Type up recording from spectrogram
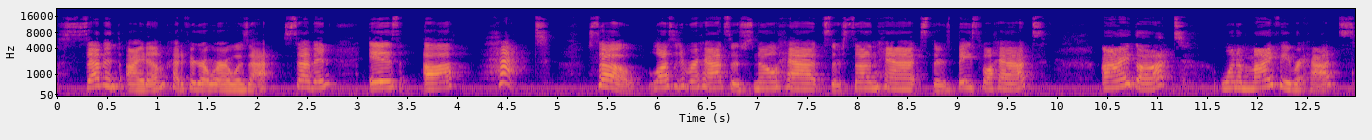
seventh item, had to figure out where I was at, seven, is a hat. So lots of different hats. There's snow hats, there's sun hats, there's baseball hats. I got one of my favorite hats.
